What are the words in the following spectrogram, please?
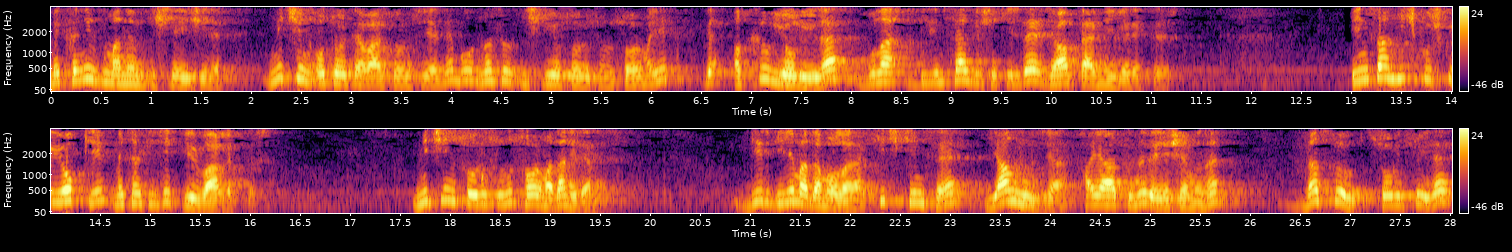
mekanizmanın işleyişini, niçin otorite var sorusu yerine bu nasıl işliyor sorusunu sormayı ve akıl yoluyla buna bilimsel bir şekilde cevap vermeyi gerektirir. İnsan hiç kuşku yok ki metafizik bir varlıktır. Niçin sorusunu sormadan edemez. Bir bilim adamı olarak hiç kimse yalnızca hayatını ve yaşamını nasıl sorusuyla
